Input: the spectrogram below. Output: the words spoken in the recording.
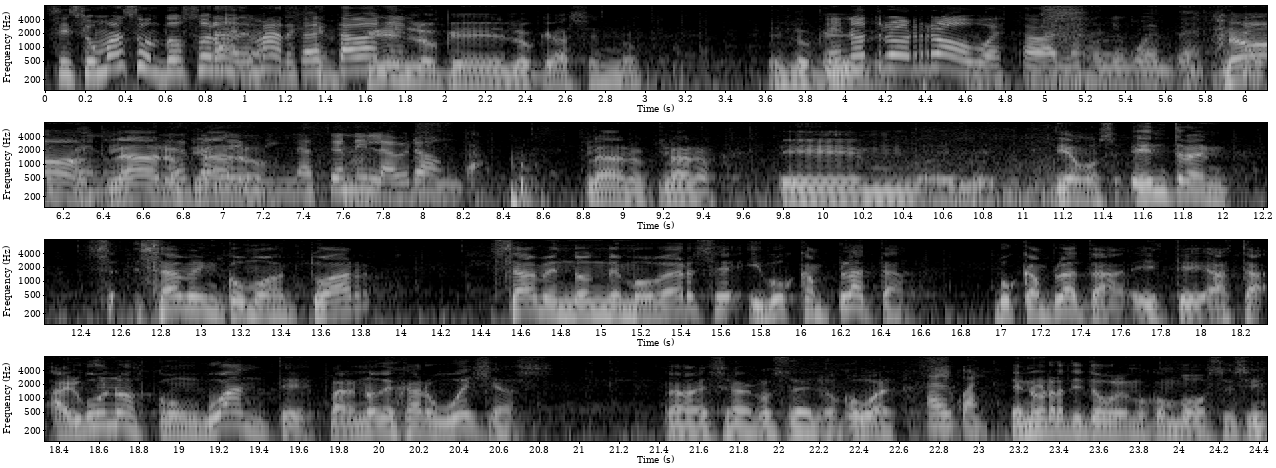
Si sumás son dos horas de margen. ¿Qué es lo que, lo que hacen, no? Es lo que... En otro robo estaban los delincuentes. No, claro, claro. la indignación y la bronca. Claro, claro. Em, digamos, entran, saben cómo actuar, saben dónde moverse y buscan plata. Buscan plata, este, hasta algunos con guantes para no dejar huellas. No, es una cosa de loco. Bueno, Tal cual. en un ratito volvemos con vos, sí.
